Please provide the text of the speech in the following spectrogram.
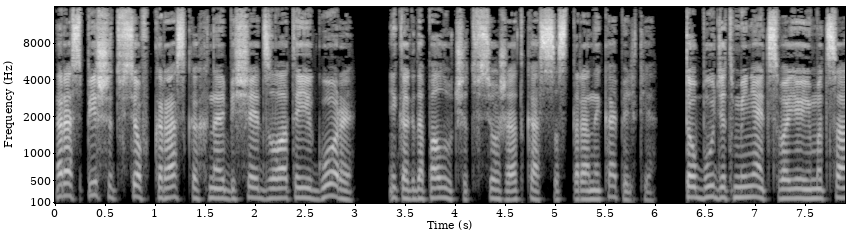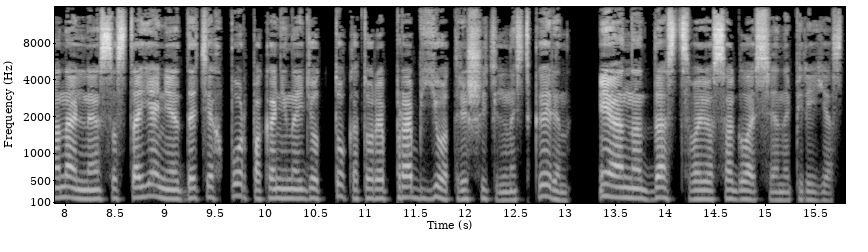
распишет все в красках, наобещает золотые горы, и когда получит все же отказ со стороны капельки, то будет менять свое эмоциональное состояние до тех пор, пока не найдет то, которое пробьет решительность Кэрин, и она даст свое согласие на переезд.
